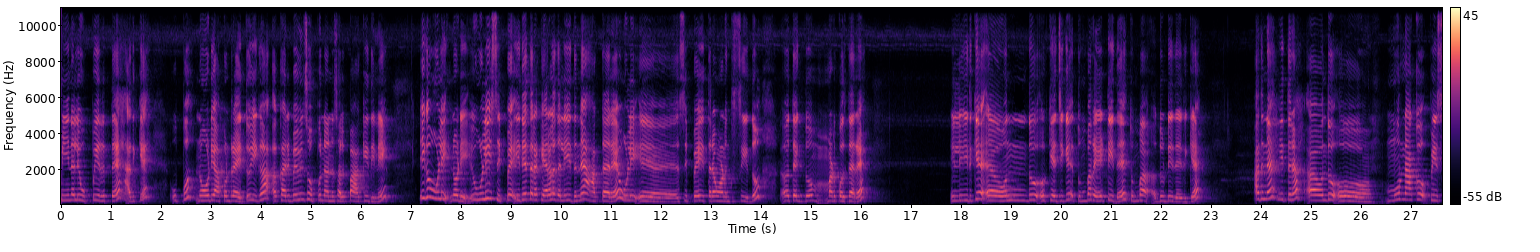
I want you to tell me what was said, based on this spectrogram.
ಮೀನಲ್ಲಿ ಉಪ್ಪು ಇರುತ್ತೆ. ಅದಕ್ಕೆ ಉಪ್ಪು ನೋಡಿ ಹಾಕ್ಕೊಂಡ್ರೆ ಆಯಿತು. ಈಗ ಕರಿಬೇವಿನ ಸೊಪ್ಪು ನಾನು ಸ್ವಲ್ಪ ಹಾಕಿದ್ದೀನಿ. ಈಗ ಹುಳಿ, ನೋಡಿ ಹುಳಿ ಸಿಪ್ಪೆ, ಇದೇ ಥರ ಕೇರಳದಲ್ಲಿ ಇದನ್ನೇ ಹಾಕ್ತಾರೆ. ಹುಳಿ ಸಿಪ್ಪೆ ಈ ಥರ ಒಣಗಿಸಿದ್ದು ತೆಗೆದು ಮಾಡ್ಕೊಳ್ತಾರೆ. ಇಲ್ಲಿ ಇದಕ್ಕೆ ಒಂದು ಕೆ ಜಿಗೆ ತುಂಬ ರೇಟ್ ಇದೆ, ತುಂಬ ದುಡ್ಡಿದೆ ಇದಕ್ಕೆ. ಅದನ್ನು ಈ ಥರ ಒಂದು ಮೂರ್ನಾಲ್ಕು ಪೀಸ್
